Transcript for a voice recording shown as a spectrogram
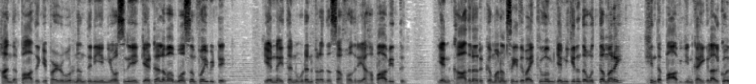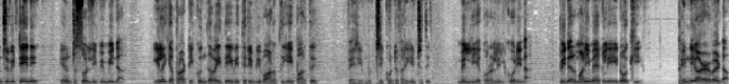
அந்த பாதகி பழுவூர் நந்தினியின் யோசனையை கேட்டளவா மோசம் போய்விட்டேன். என்னை தன் உடன் பிறந்த சகோதரியாக பாவித்து என் காதலருக்கு மனம் செய்து வைக்கவும் எண்ணியிருந்த உத்தமரை இந்த பாவியின் கைகளால் கொன்றுவிட்டேனே என்று சொல்லி விம்மினார். இளைய பிராட்டி குந்தவை தேவி திரும்பி வானத்தையை பார்த்து வெறி முற்றி கொண்டு வருகின்றது மெல்லிய குரலில் கூறினார். பின்னர் மணிமேகலையை நோக்கி பெண்ணே அழ வேண்டாம்.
